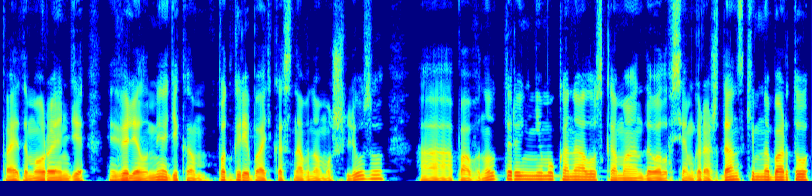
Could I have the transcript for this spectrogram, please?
Поэтому Рэнди велел медикам подгребать к основному шлюзу, а по внутреннему каналу скомандовал всем гражданским на борту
